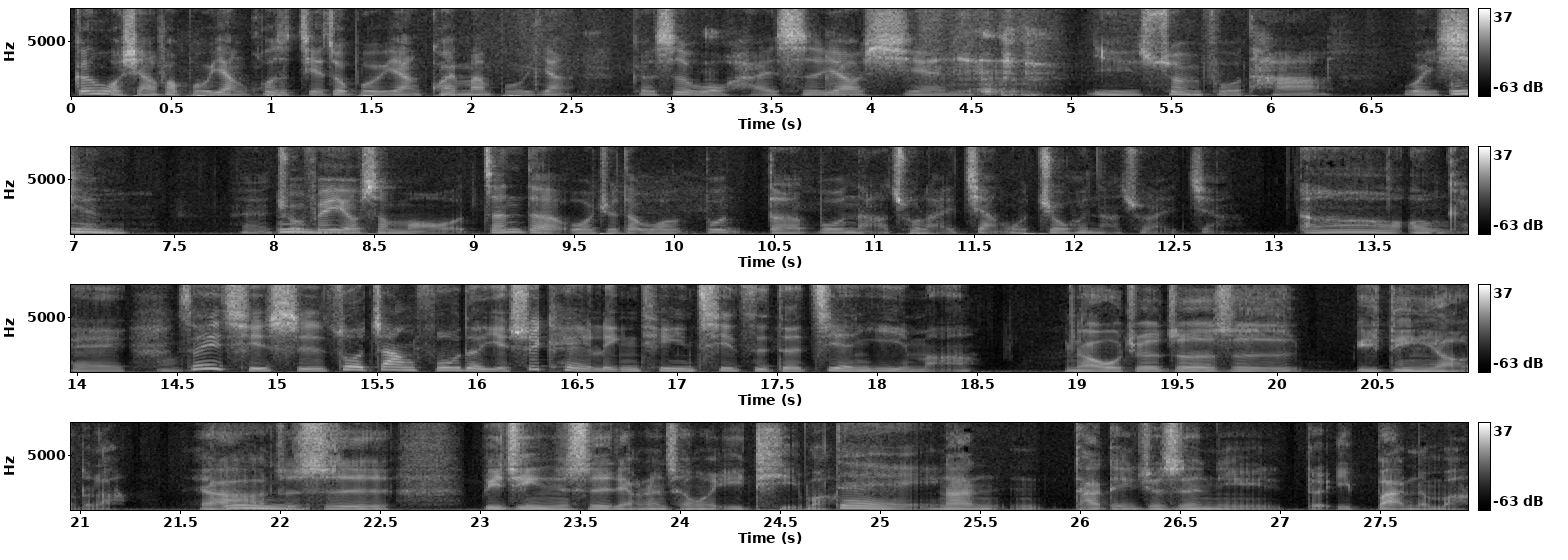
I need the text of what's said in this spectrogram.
跟我想法不一样，或者节奏不一样，快慢不一样，可是我还是要先以顺服他为先。嗯嗯，除非有什么真的，我觉得我不得不拿出来讲，我就会拿出来讲。哦，OK，所以其实做丈夫的也是可以聆听妻子的建议嘛。然后我觉得这是一定要的啦，呀，嗯。就是毕竟是两人成为一体嘛，对，那嗯他等于就是你的一半了嘛，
